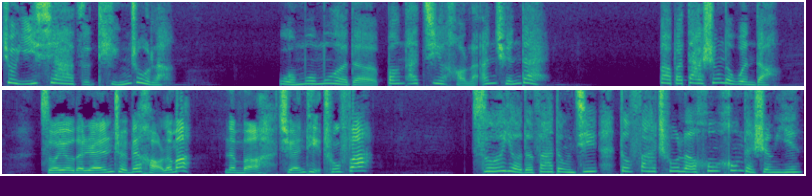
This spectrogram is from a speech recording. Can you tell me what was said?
就一下子停住了。我默默的帮他系好了安全带。爸爸大声的问道：“所有的人准备好了吗？那么全体出发。”所有的发动机都发出了轰轰的声音。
